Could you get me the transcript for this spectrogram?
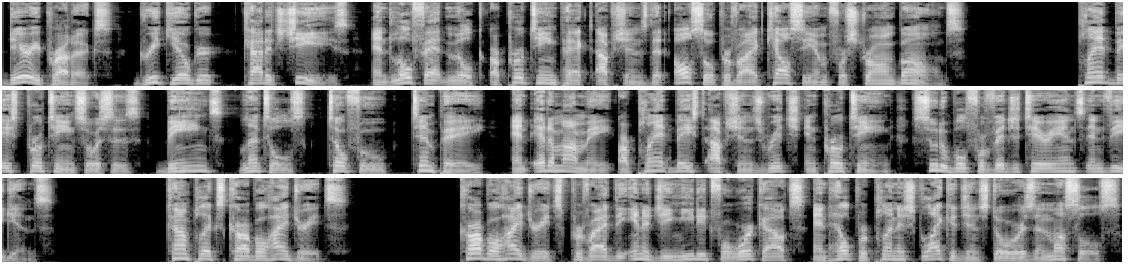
Dairy products, Greek yogurt, cottage cheese, and low fat milk are protein packed options that also provide calcium for strong bones. Plant based protein sources, beans, lentils, tofu, tempeh, and edamame are plant based options rich in protein, suitable for vegetarians and vegans. Complex carbohydrates. Carbohydrates provide the energy needed for workouts and help replenish glycogen stores and muscles.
